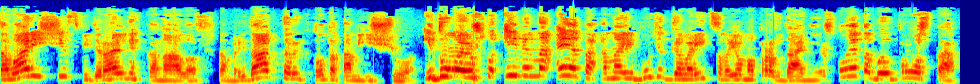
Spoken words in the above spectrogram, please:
товарищи с федеральных каналов, там редакторы, кто-то там еще. И думаю, что именно это она и будет говорить в своем оправдании, что это был просто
